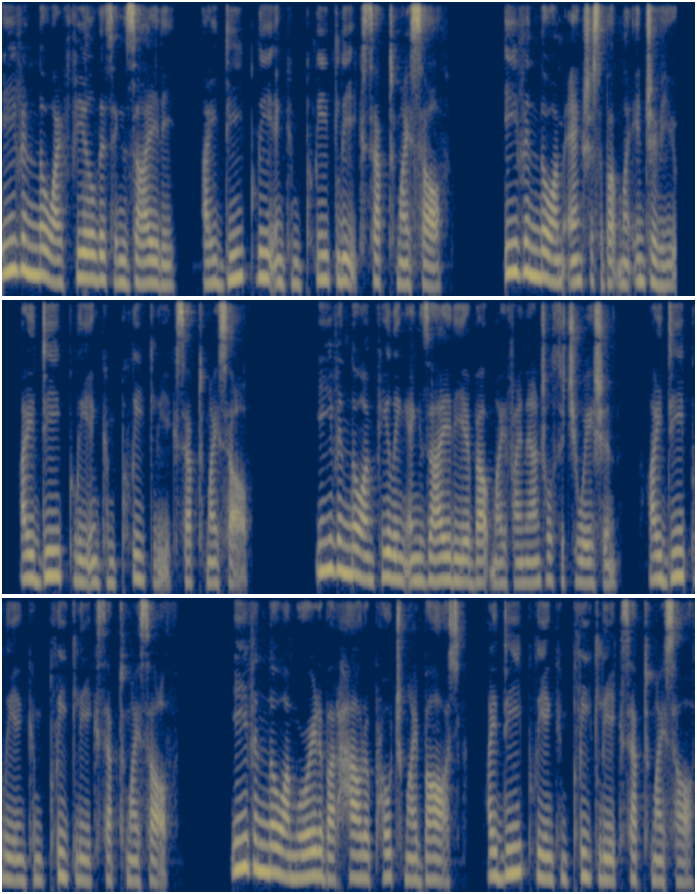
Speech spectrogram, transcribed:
Even though I feel this anxiety, I deeply and completely accept myself. Even though I'm anxious about my interview, I deeply and completely accept myself. Even though I'm feeling anxiety about my financial situation, I deeply and completely accept myself. Even though I'm worried about how to approach my boss, I deeply and completely accept myself.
